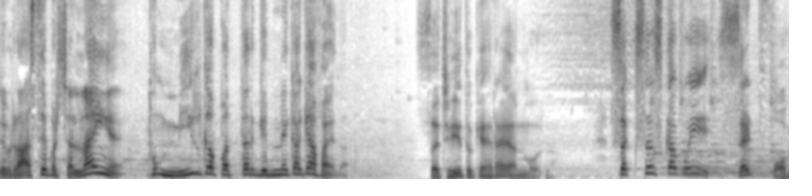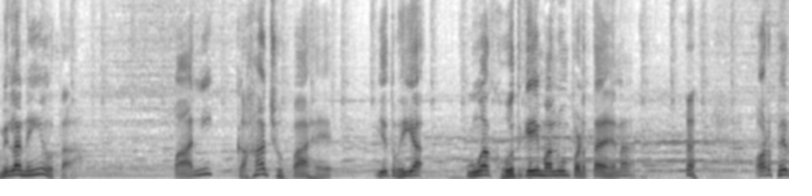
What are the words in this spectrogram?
जब रास्ते पर चलना ही है तो मील का पत्थर गिरने का क्या फ़ायदा? सच ही तो कह रहा है अनमोल। सक्सेस का कोई सेट फॉर्मूला नहीं होता। पानी कहाँ छुपा है, ये तो भैया कुआँ खोद के ही मालूम पड़ता है ना। और फिर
